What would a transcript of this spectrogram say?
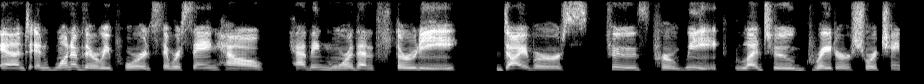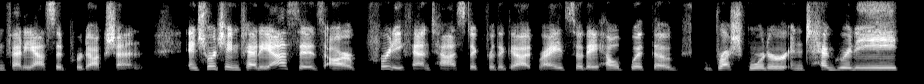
And in one of their reports, they were saying how having more than 30 diverse foods per week led to greater short chain fatty acid production. And short chain fatty acids are pretty fantastic for the gut, right? So they help with the brush border integrity.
